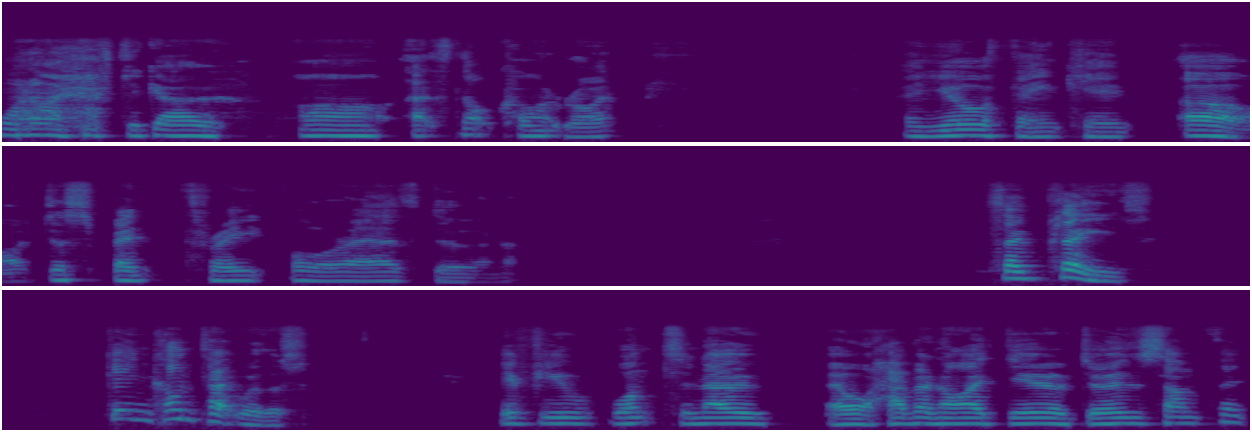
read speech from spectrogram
When I have to go, oh, that's not quite right. And you're thinking, oh, I just spent three, four hours doing it. So please, get in contact with us. If you want to know or have an idea of doing something,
